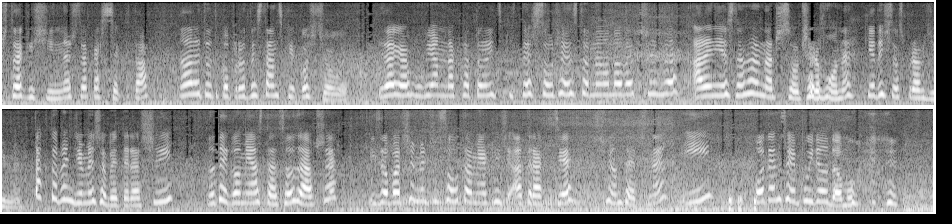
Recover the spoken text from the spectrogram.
Czy to jakieś inne, czy to jakaś sekta? No ale to tylko protestanckie kościoły. I tak jak mówiłam, na katolickich też są często neonowe krzyże, ale nie jestem pewna, czy są czerwone. Kiedyś to sprawdzimy. Tak to będziemy sobie teraz szli do tego miasta co zawsze i zobaczymy, czy są tam jakieś atrakcje świąteczne i potem sobie pójdę do domu.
